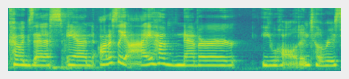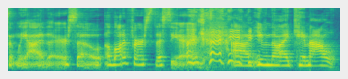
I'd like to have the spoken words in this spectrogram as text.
coexist. And honestly, I have never U-Hauled until recently either. So a lot of firsts this year. Okay. Um, even though I came out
